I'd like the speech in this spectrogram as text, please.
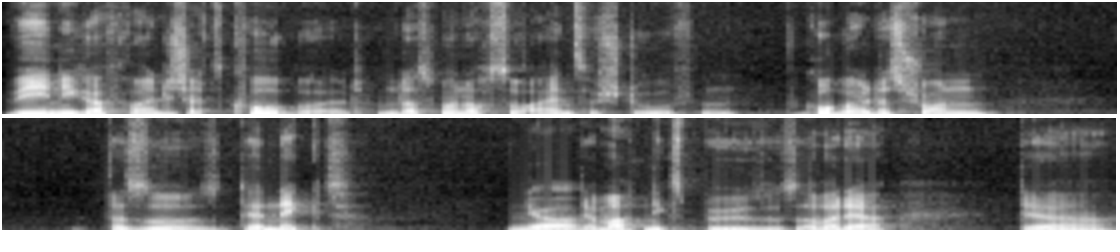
weniger freundlich als Kobold, um das mal noch so einzustufen. Kobold ist schon, also der neckt. Ja, Der macht nichts Böses, aber der, der,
